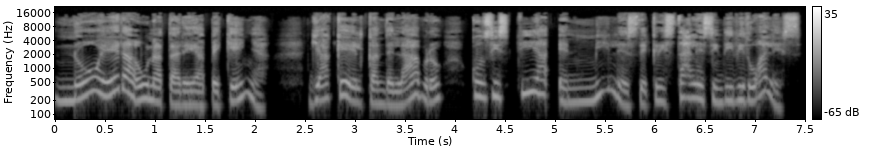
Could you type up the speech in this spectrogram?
No era una tarea pequeña, ya que el candelabro consistía en miles de cristales individuales.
